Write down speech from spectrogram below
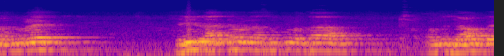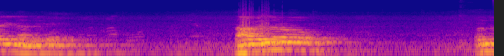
ಬಂಧುಗಳೇ, ಇಡೀ ರಾಜ್ಯವನ್ನು ಸುತ್ತುವಂತ ಒಂದು ಜವಾಬ್ದಾರಿ ನಂದಿದೆ ನಾವೆಲ್ಲರೂ ಒಂದು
